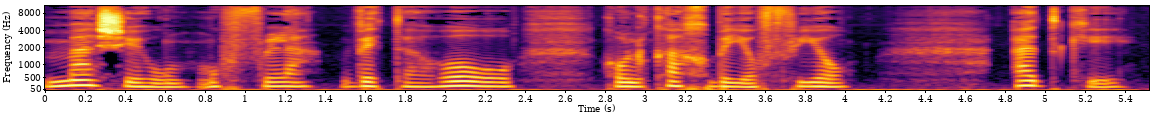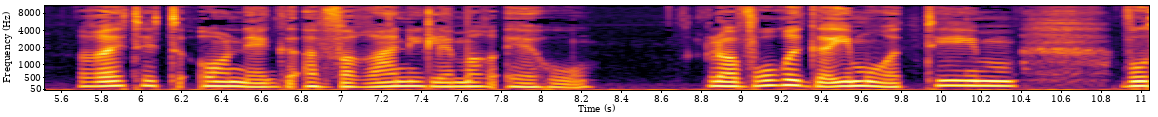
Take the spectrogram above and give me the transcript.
משהו מופלא וטהור כל כך ביופיו, עד כי רטט עונג עברני למראהו. לא עברו רגעים מועטים, והוא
